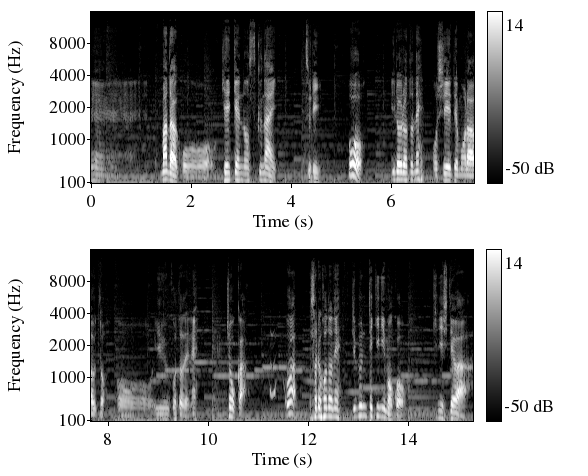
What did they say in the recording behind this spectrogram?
えまだこう、経験の少ない釣りをいろいろとね、教えてもらうということでね、超過はそれほどね、自分的にもこう、気にしては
